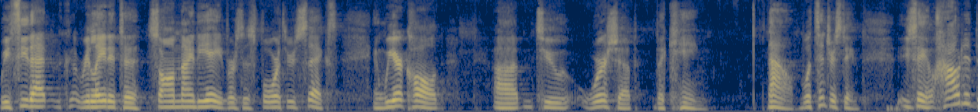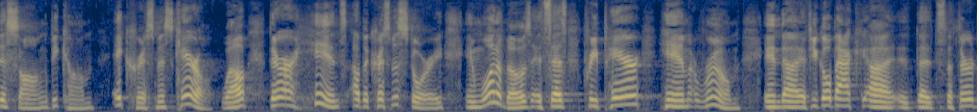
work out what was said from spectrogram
We see that related to Psalm 98, verses 4 through 6. And we are called uh, to worship the King. Now, what's interesting, you say, how did this song become a Christmas carol? Well, there are hints of the Christmas story. In one of those, it says, Prepare him room. And uh, if you go back, uh, it's the third,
